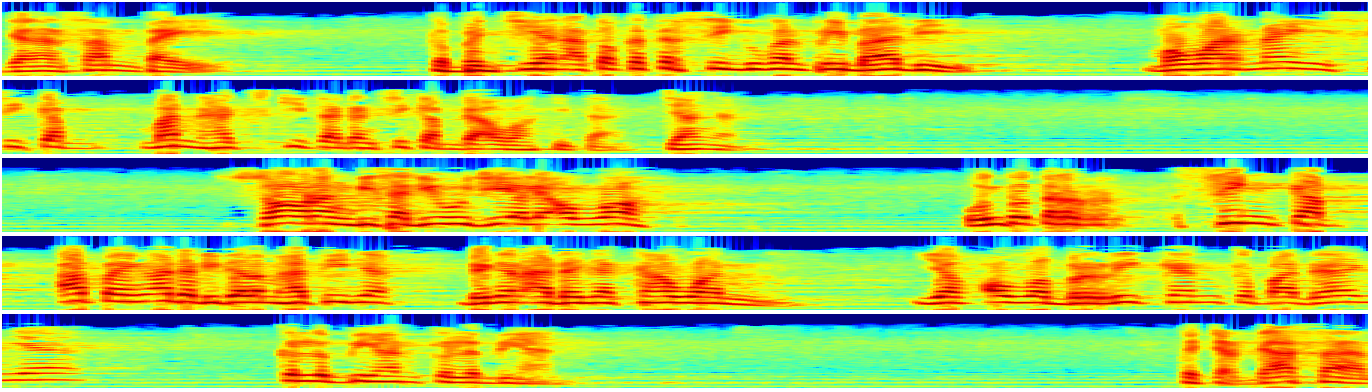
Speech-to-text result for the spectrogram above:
Jangan sampai kebencian atau ketersinggungan pribadi mewarnai sikap manhaj kita dan sikap dakwah kita. Jangan. Seorang bisa diuji oleh Allah untuk tersingkap apa yang ada di dalam hatinya dengan adanya kawan yang Allah berikan kepadanya kelebihan-kelebihan. Kecerdasan,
